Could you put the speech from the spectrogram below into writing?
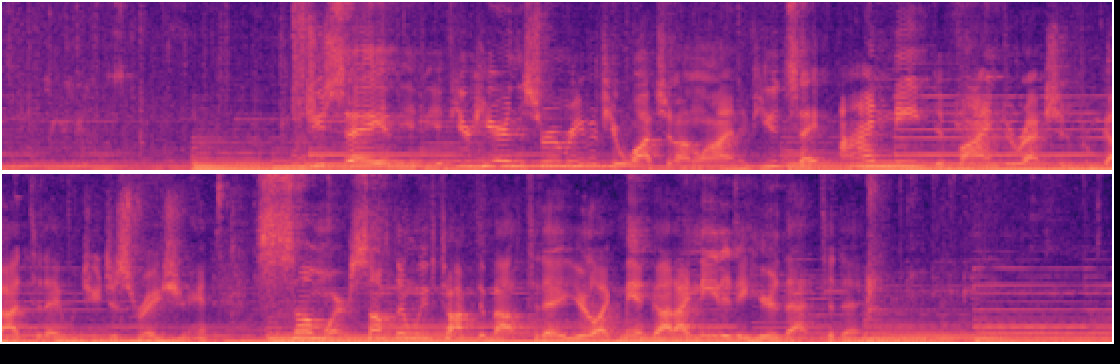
Would you say, if, if you're here in this room, or even if you're watching online, if you'd say, I need divine direction from God today, would you just raise your hand? Somewhere, something we've talked about today, you're like, man, God, I needed to hear that today.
